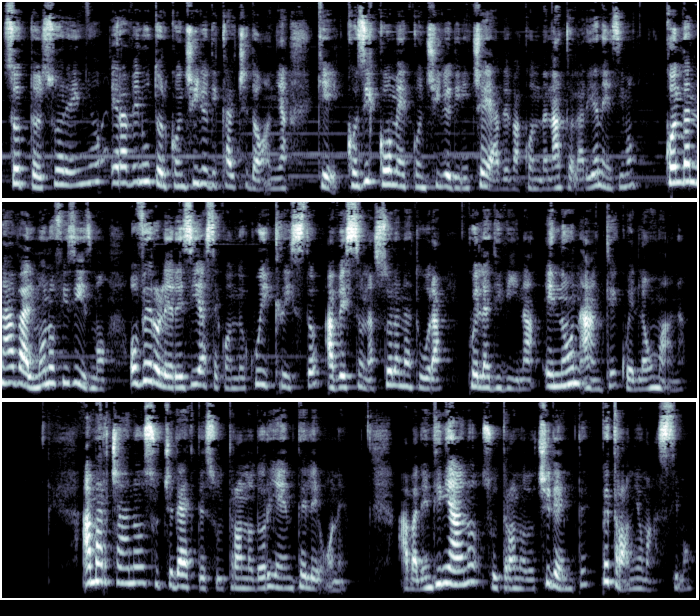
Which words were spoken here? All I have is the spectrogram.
Sotto il suo regno era venuto il concilio di Calcedonia, che, così come il concilio di Nicea aveva condannato l'arianesimo, condannava il monofisismo, ovvero l'eresia secondo cui Cristo avesse una sola natura, quella divina, e non anche quella umana. A Marciano succedette sul trono d'Oriente Leone, a Valentiniano sul trono d'Occidente Petronio Massimo.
